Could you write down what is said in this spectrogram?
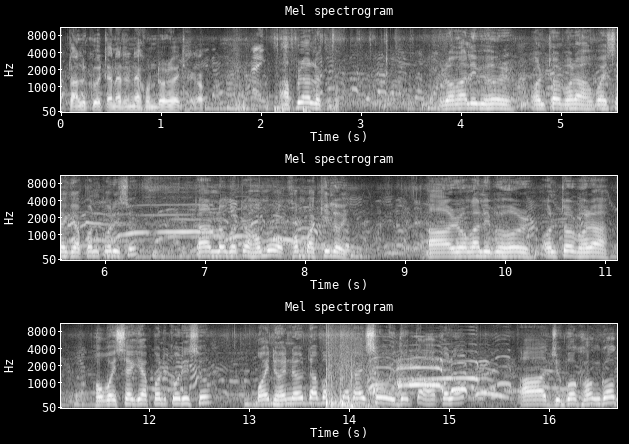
আপোনালোকেও তেনেধৰণে সুন্দৰ হৈ থাকক। আপোনালোকক ৰঙালী বিহুৰ অন্তৰ্ভৰা শুভেচ্ছা জ্ঞাপন কৰিছোঁ। তাৰ লগতে সমূহ অসমবাসীলৈ ৰঙালী বিহুৰ অন্তৰ্ভৰা শুভেচ্ছা জ্ঞাপন কৰিছোঁ। মই ধন্যবাদ জনাইছোঁ উদ্যোক্তাসকলক যুৱক সংঘক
